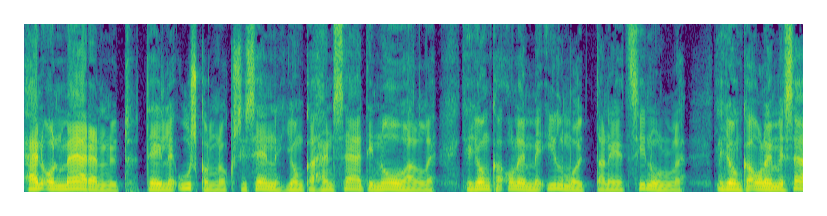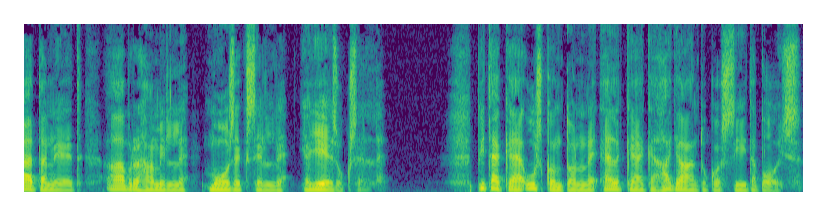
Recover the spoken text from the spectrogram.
Hän on määrännyt teille uskonnoksi sen, jonka hän sääti Noalle ja jonka olemme ilmoittaneet sinulle ja jonka olemme säätäneet Abrahamille, Moosekselle ja Jeesukselle. Pitäkää uskontonne, älkääkä hajaantuko siitä pois.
